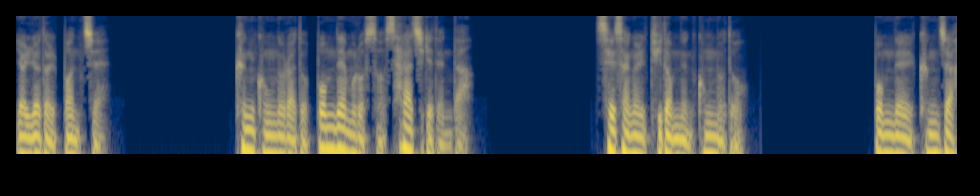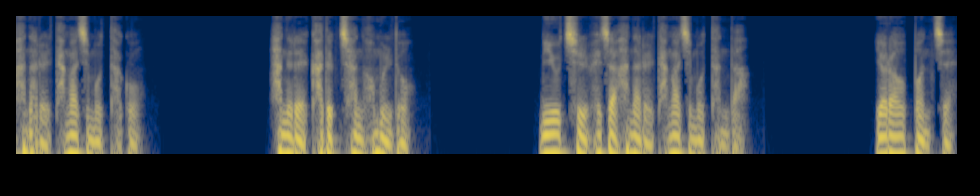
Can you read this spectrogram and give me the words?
열여덟 번째. 큰 공로라도 뽐냄으로써 사라지게 된다. 세상을 뒤덮는 공로도 뽐낼 긍자 하나를 당하지 못하고 하늘에 가득 찬 허물도 뉘우칠 회자 하나를 당하지 못한다. 열아홉 번째.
